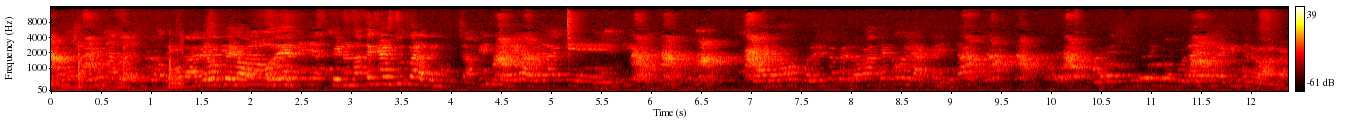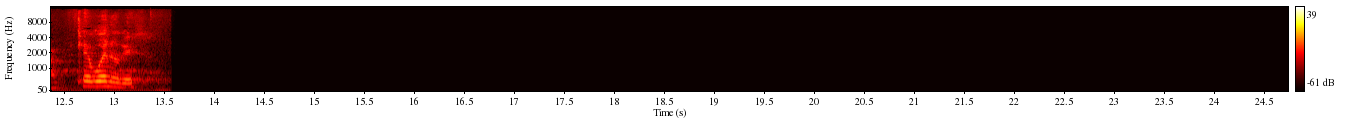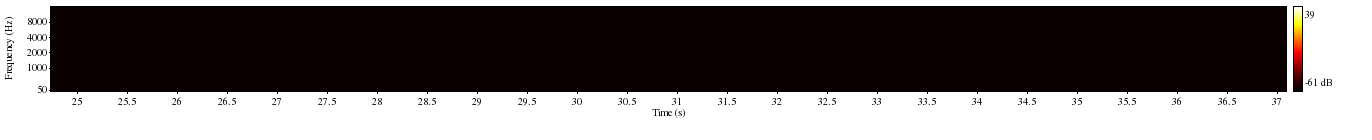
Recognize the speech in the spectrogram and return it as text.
Claro, pero joder, pero no te creas tú que ahora tengo mucha gente, ¿eh? Que, tío. Claro, por eso, pero luego hace como la calentar. A ver si tengo por ahí para que me lo haga. Qué bueno que es.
